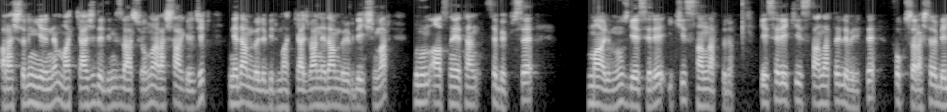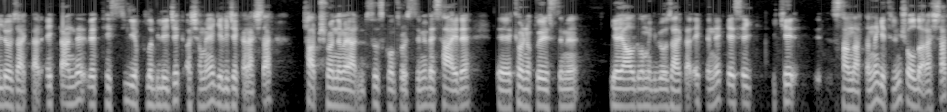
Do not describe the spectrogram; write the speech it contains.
araçların yerine makyajlı dediğimiz versiyonlu araçlar gelecek. Neden böyle bir makyaj var, neden böyle bir değişim var? Bunun altına yeten sebep ise malumunuz GSR 2 standartları. GSR 2 standartlarıyla birlikte Focus araçlara belli özellikler eklendi ve tescil yapılabilecek aşamaya gelecek araçlar. Çarpışma önleme yardımcısı, hız kontrol sistemi vesaire, e, kör nokta uyarı sistemi, yaya algılama gibi özellikler eklenerek GS2 standartlarına getirilmiş oldu araçlar.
